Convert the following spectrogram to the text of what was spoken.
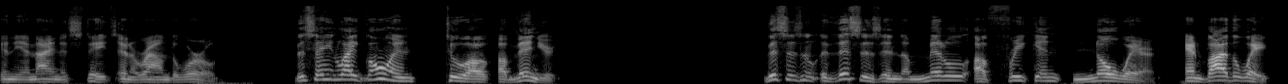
in the United States and around the world. This ain't like going to a, a vineyard this isn't this is in the middle of freaking nowhere. And by the way,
